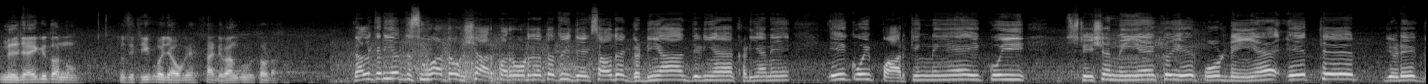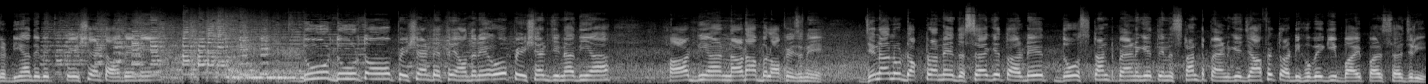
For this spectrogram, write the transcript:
ਮਿਲ ਜਾਏਗੀ ਤੁਹਾਨੂੰ ਤੁਸੀਂ ਠੀਕ ਹੋ ਜਾਓਗੇ ਸਾਡੇ ਵਾਂਗੂ ਥੋੜਾ ਗੱਲ ਕਰੀਏ ਦਸੂਹਾ ਤੋਂ ਹੁਸ਼ਿਆਰਪੁਰ ਰੋਡ ਦੇ ਉੱਤੇ ਤੁਸੀਂ ਦੇਖ ਸਕਦੇ ਹੋ ਗੱਡੀਆਂ ਜਿਹੜੀਆਂ ਖੜੀਆਂ ਨੇ ਇਹ ਕੋਈ ਪਾਰਕਿੰਗ ਨਹੀਂ ਹੈ, ਇਹ ਕੋਈ ਸਟੇਸ਼ਨ ਨਹੀਂ ਹੈ, ਕੋਈ 에ਅਰਪੋਰਟ ਨਹੀਂ ਹੈ। ਇੱਥੇ ਜਿਹੜੇ ਗੱਡੀਆਂ ਦੇ ਵਿੱਚ ਪੇਸ਼ੈਂਟ ਆਉਂਦੇ ਨੇ, ਦੂਰ ਦੂਰ ਤੋਂ ਪੇਸ਼ੈਂਟ ਇੱਥੇ ਆਉਂਦੇ ਨੇ। ਉਹ ਪੇਸ਼ੈਂਟ ਜਿਨ੍ਹਾਂ ਦੀਆਂ ਹਾਰਟ ਦੀਆਂ ਨਾੜਾਂ ਬਲੌਕੇਜ ਨੇ। ਜਿਨ੍ਹਾਂ ਨੂੰ ਡਾਕਟਰਾਂ ਨੇ ਦੱਸਿਆ ਕਿ ਤੁਹਾਡੇ ਦੋ ਸਟੰਟ ਪੈਣਗੇ, ਤਿੰਨ ਸਟੰਟ ਪੈਣਗੇ, ਜਾਂ ਫਿਰ ਤੁਹਾਡੀ ਹੋਵੇਗੀ ਬਾਈਪਾਸ ਸਰਜਰੀ।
